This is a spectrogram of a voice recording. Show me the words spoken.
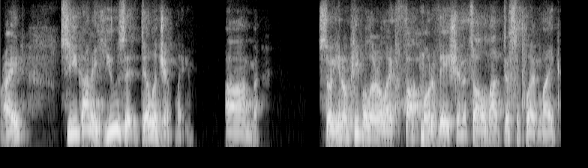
right? So you got to use it diligently. Um, so, you know, people that are like, fuck motivation, it's all about discipline. Like,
